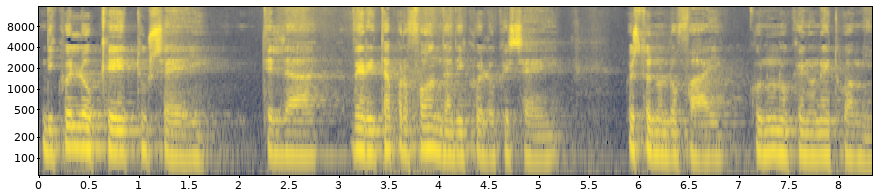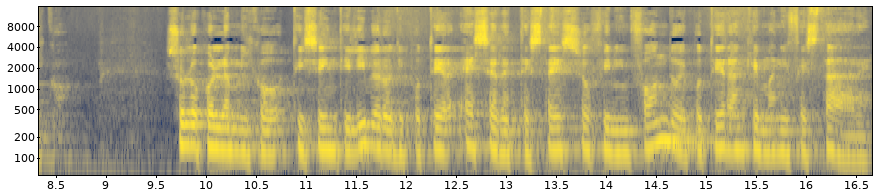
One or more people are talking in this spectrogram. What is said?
di quello che tu sei, della verità profonda di quello che sei. Questo non lo fai con uno che non è tuo amico. Solo con l'amico ti senti libero di poter essere te stesso fino in fondo e poter anche manifestare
